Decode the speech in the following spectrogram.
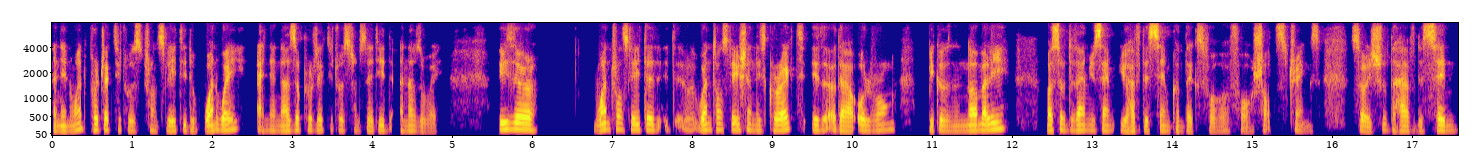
And in one project, it was translated one way, and another project, it was translated another way. Either one translated one translation is correct, either they are all wrong, because normally most of the time you same you have the same context for for short strings so it should have the same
